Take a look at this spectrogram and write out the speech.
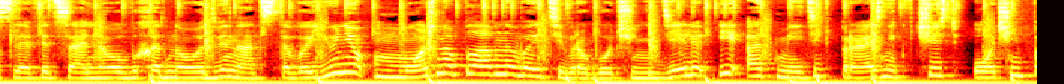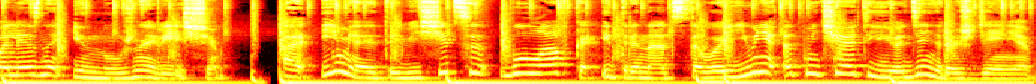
После официального выходного 12 июня можно плавно войти в рабочую неделю и отметить праздник в честь очень полезной и нужной вещи. А имя этой вещицы – Булавка, и 13 июня отмечают ее день рождения.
